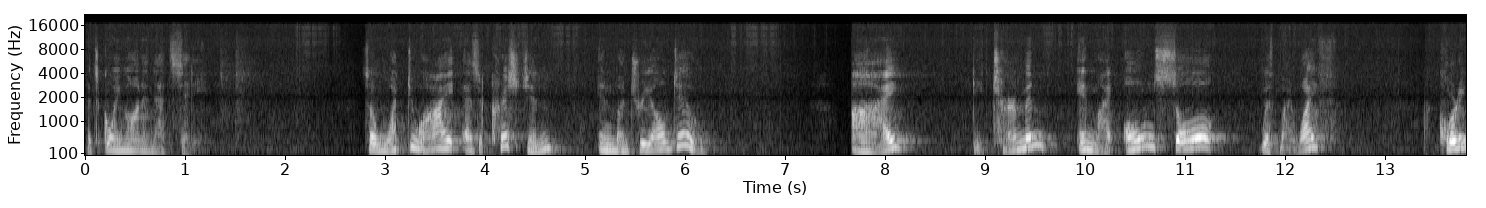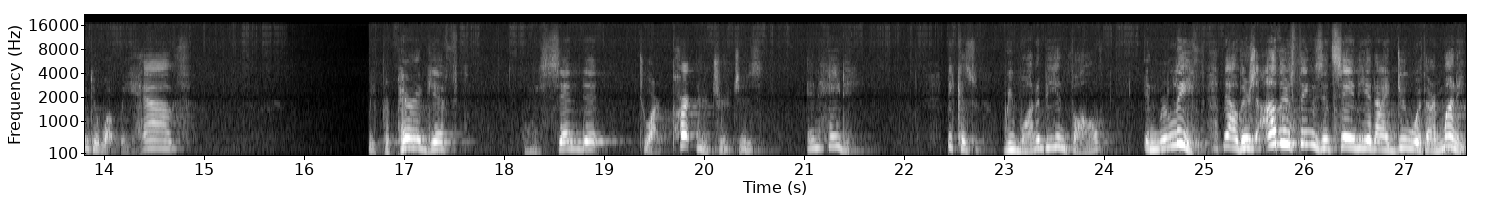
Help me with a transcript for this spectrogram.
that's going on in that city. So, what do I, as a Christian in Montreal, do? I determine in my own soul with my wife, according to what we have, we prepare a gift and we send it to our partner churches in Haiti because we want to be involved in relief. Now, there's other things that Sandy and I do with our money,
